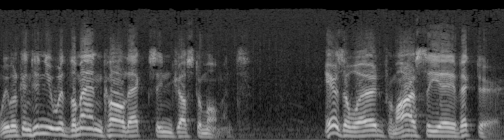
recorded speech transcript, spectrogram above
We will continue with The Man Called X in just a moment. Here's a word from RCA Victor.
